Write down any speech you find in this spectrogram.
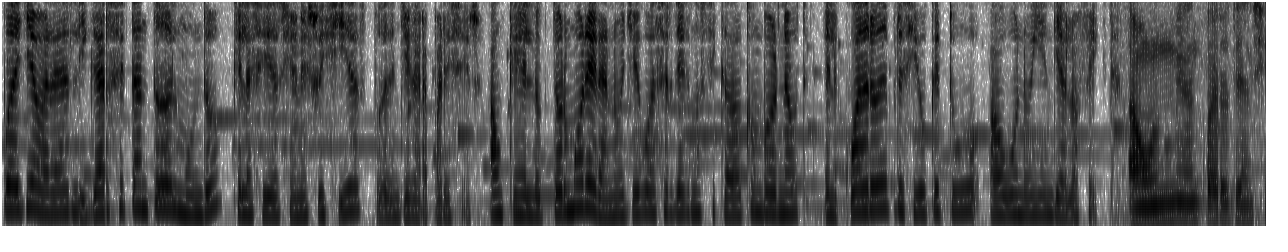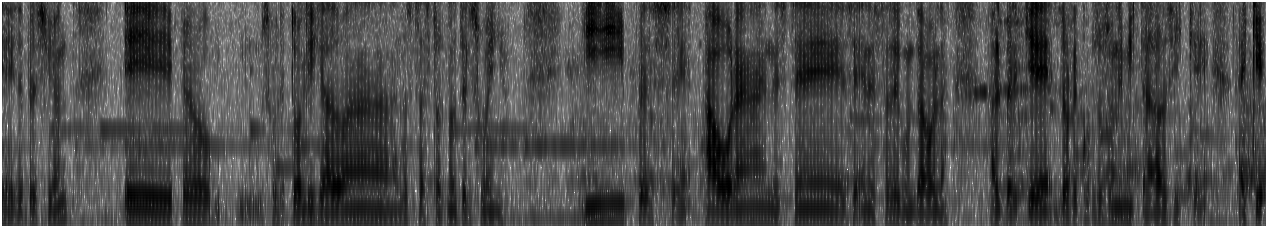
puede llevar a desligarse tanto del mundo que las ideaciones suicidas pueden llegar a aparecer. Aunque el doctor Morera no llegó a ser diagnosticado con burnout, el cuadro depresivo que tuvo aún hoy en día lo afecta. Aún me dan cuadros de ansiedad y depresión, eh, pero sobre todo ligado a los trastornos del sueño y pues eh, ahora en, este, en esta segunda ola, al ver que los recursos son limitados y que hay que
